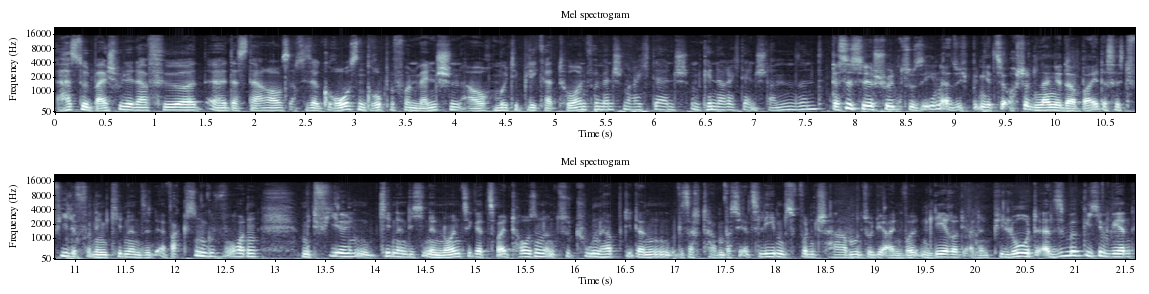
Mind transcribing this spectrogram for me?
Hast du Beispiele dafür, äh, dass daraus aus dieser großen Gruppe von Menschen auch Multiplikatoren für Menschenrechte und Kinderrechte entstanden sind? Das ist sehr schön zu sehen. Also ich bin jetzt ja auch schon lange dabei. Das heißt, viele von den Kindern sind erwachsen geworden. Mit vielen Kindern, die ich in den 90er, 2000ern zu tun habe, die dann gesagt haben, was sie als Lebenswunsch haben und so. Die einen wollten Lehrer, die anderen Pilot, alles Mögliche werden.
